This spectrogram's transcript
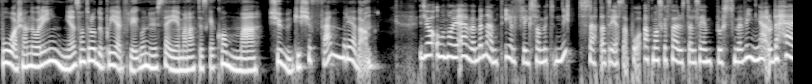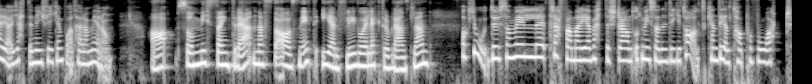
två år sedan var det ingen som trodde på elflyg och nu säger man att det ska komma 2025 redan. Ja, och hon har ju även benämnt elflyg som ett nytt sätt att resa på. Att man ska föreställa sig en buss med vingar. Och det här är jag jättenyfiken på att höra mer om. Ja, så missa inte det. Nästa avsnitt, elflyg och elektrobränslen. Och jo, du som vill träffa Maria Wetterstrand, åtminstone digitalt, kan delta på vårt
